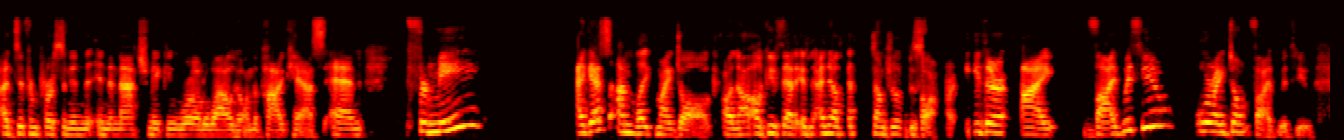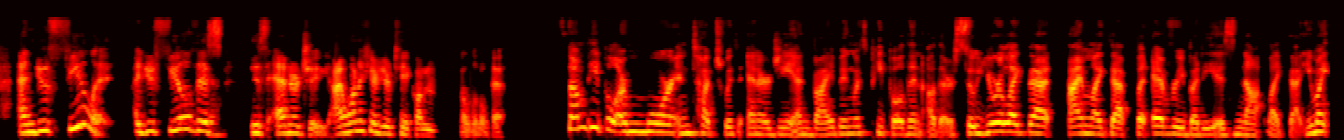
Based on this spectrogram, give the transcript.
a different person in the in the matchmaking world a while ago on the podcast and for me i guess i'm like my dog and i'll give that and i know that sounds really bizarre. Either i vibe with you or i don't vibe with you and you feel it and you feel this yeah. this energy. I want to hear your take on a little bit some people are more in touch with energy and vibing with people than others. So you're like that, I'm like that, but everybody is not like that. You might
